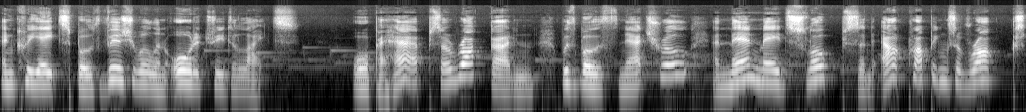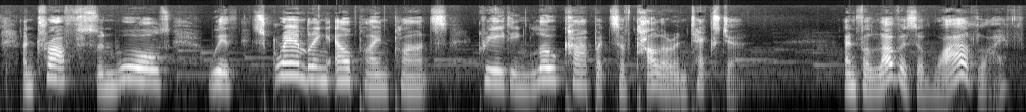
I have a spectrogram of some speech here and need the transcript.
and creates both visual and auditory delights or perhaps a rock garden with both natural and man made slopes and outcroppings of rocks and troughs and walls with scrambling alpine plants creating low carpets of color and texture. And for lovers of wildlife,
